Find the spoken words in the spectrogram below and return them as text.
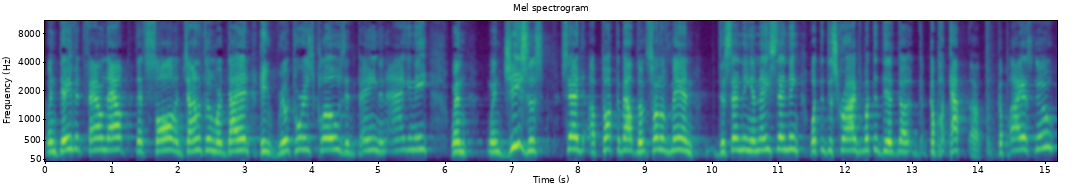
when David found out that Saul and Jonathan were dead, he re- tore his clothes in pain and agony. When, when Jesus said, uh, talked about the Son of Man descending and ascending, what did the scribes, what did the uh, Cap, Cap, uh, Capias do?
